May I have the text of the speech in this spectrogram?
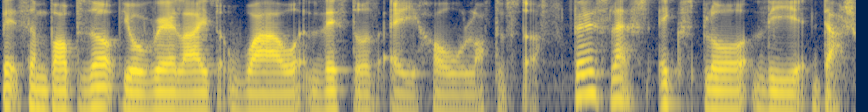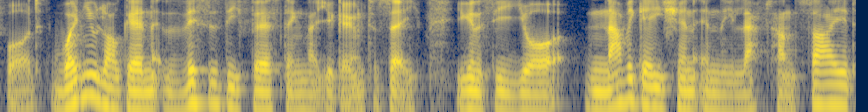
bits and bobs up, you'll realize, wow, this does a whole lot of stuff. First, let's explore the dashboard. When you log in, this is the first thing that you're going to see. You're going to see your navigation in the left hand side,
